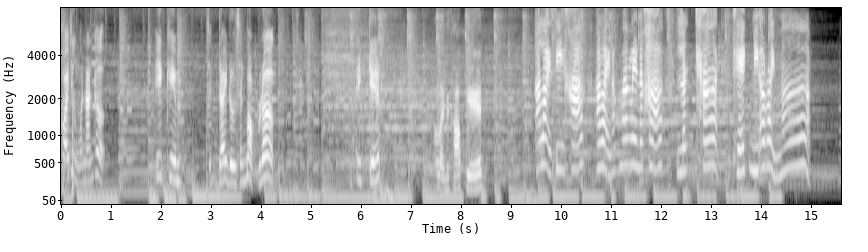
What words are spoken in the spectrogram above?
คอยถึงวันนั้นเถอะ พี่คิมจะได้โดนฉันบอกเลิก ไอ้เกด อร่อยไหมครับเกดอร่อยสิคะ อร่อยมากๆเลยนะคะ รสชาติ เค้กนี้อร่อยมาก ท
